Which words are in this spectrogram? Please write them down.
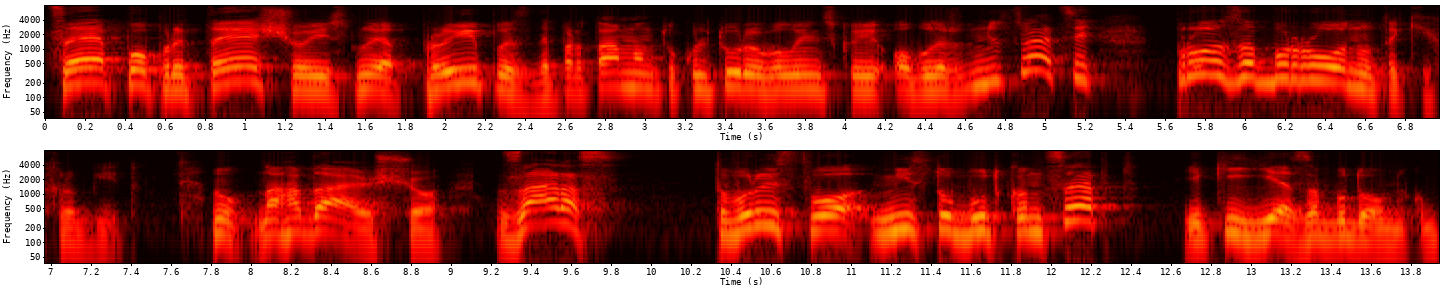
Це попри те, що існує припис департаменту культури Волинської облдержадміністрації про заборону таких робіт. Ну нагадаю, що зараз товариство місто Будконцепт, який є забудовником,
